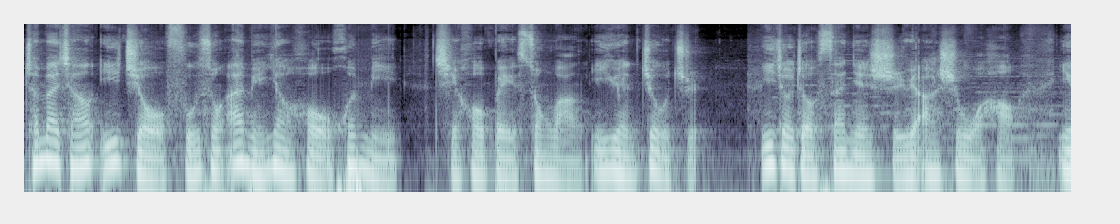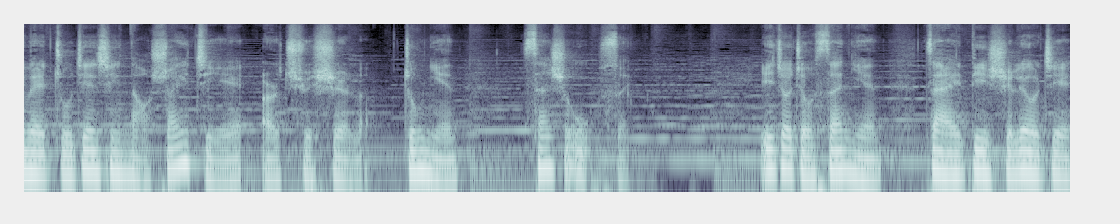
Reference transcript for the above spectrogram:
陈百强以酒服送安眠药后昏迷，其后被送往医院救治。一九九三年十月二十五号，因为逐渐性脑衰竭而去世了，终年三十五岁。一九九三年，在第十六届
